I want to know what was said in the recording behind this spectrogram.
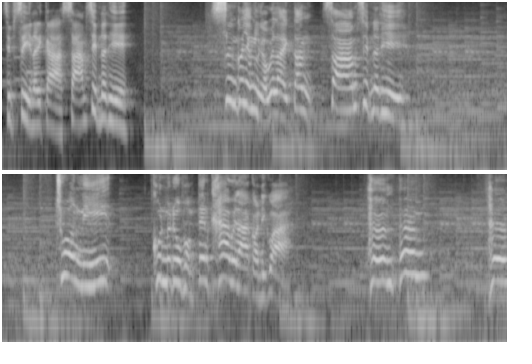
14นาฬิกา30 นาที ซึ่งก็ยังเหลือเวลาอีกตั้ง 30 นาที ช่วงนี้คุณมาดูผมเต้นค่าเวลาก่อนดีกว่าเฮิมเฮิมเฮิม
